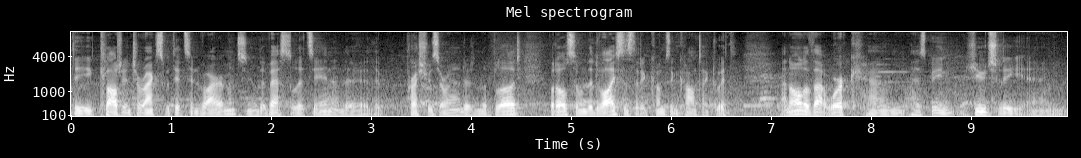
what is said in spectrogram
the clot interacts with its environment, you know, the vessel it's in and the, the pressures around it and the blood, but also in the devices that it comes in contact with. And all of that work um, has been hugely um,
